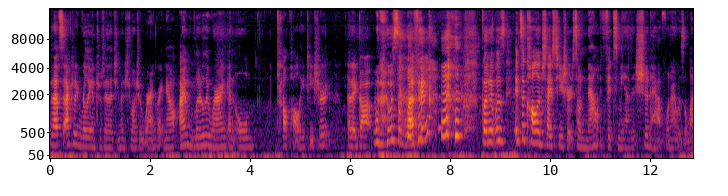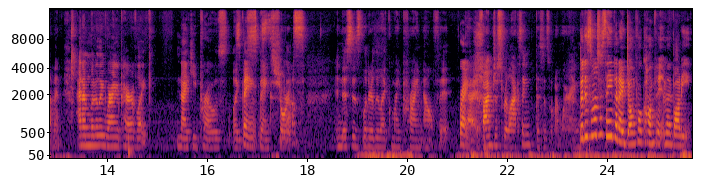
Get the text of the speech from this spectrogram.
That's actually really interesting that you mentioned what you're wearing right now. I'm literally wearing an old Cal Poly t-shirt that I got when I was 11. but it was it's a college size t-shirt, so now it fits me as it should have when I was 11. And I'm literally wearing a pair of like Nike Pros like Spanx. Spanx, shorts. And this is literally like my prime outfit. Right. that if I'm just relaxing, this is what I'm wearing. But it's not to say that I don't feel confident in my body.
